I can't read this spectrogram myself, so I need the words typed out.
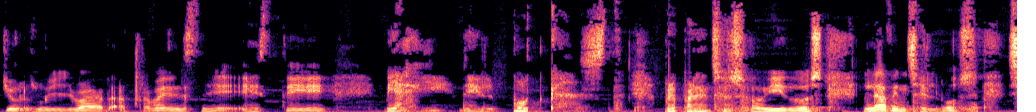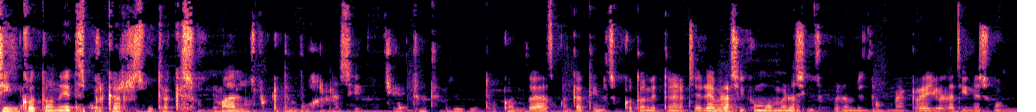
yo los voy a llevar a través de este viaje del podcast. Preparen sus oídos, lávenselos sin cotonetes porque resulta que son malos porque te empujan así. Cuando te das cuenta tienes un cotonete en el cerebro, así como menos super en vez de una crayola tienes un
